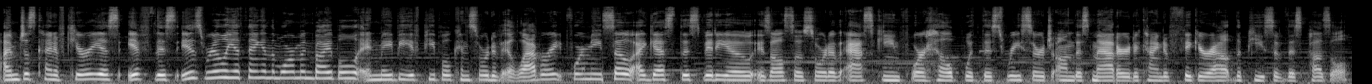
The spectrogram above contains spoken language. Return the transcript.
I'm just kind of curious if this is really a thing in the Mormon Bible and maybe if people can sort of elaborate for me. So I guess this video is also sort of asking for help with this research on this matter to kind of figure out the piece of this puzzle.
